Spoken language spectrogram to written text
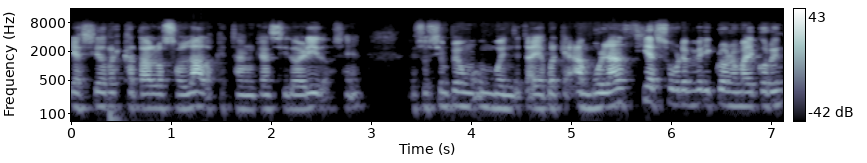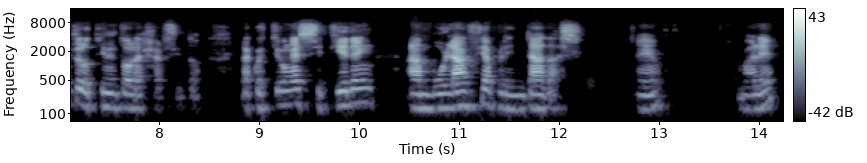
y así rescatar a los soldados que, están, que han sido heridos. ¿eh? Eso es siempre un, un, buen detalle porque ambulancias sobre vehículo normal y corriente lo tiene todo el ejército. La cuestión es si tienen ambulancias blindadas. ¿eh? ¿Vale?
